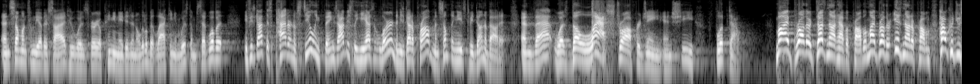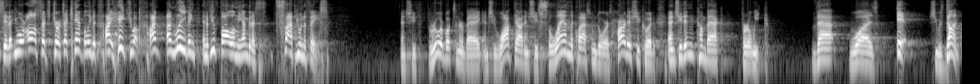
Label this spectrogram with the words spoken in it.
And someone from the other side, who was very opinionated and a little bit lacking in wisdom, said, Well, but if he's got this pattern of stealing things, obviously he hasn't learned and he's got a problem and something needs to be done about it. And that was the last straw for Jane, and she flipped out. My brother does not have a problem. My brother is not a problem. How could you say that? You are all such jerks. I can't believe it. I hate you. I'm, I'm leaving, and if you follow me, I'm going to slap you in the face. And she threw her books in her bag, and she walked out, and she slammed the classroom door as hard as she could, and she didn't come back for a week. That was it. She was done.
